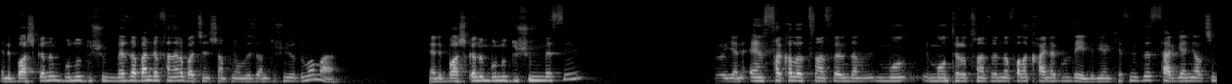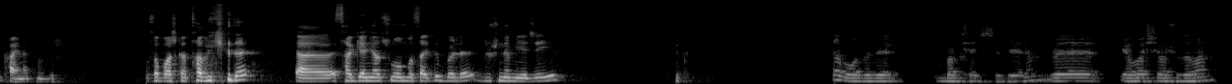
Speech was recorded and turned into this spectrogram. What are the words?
yani başkanın bunu düşün mesela ben de Fenerbahçe'nin şampiyon olacağını düşünüyordum ama yani başkanın bunu düşünmesi yani en sakala transferinden, Mon- Montero transferinden falan kaynaklı değildir. Yani kesinlikle Sergen Yalçın kaynaklıdır. Yoksa başkan tabii ki de e, Sergen Yalçın olmasaydı böyle düşünemeyeceği. Tabii orada bir bakış açısı diyelim ve yavaş yavaş o zaman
